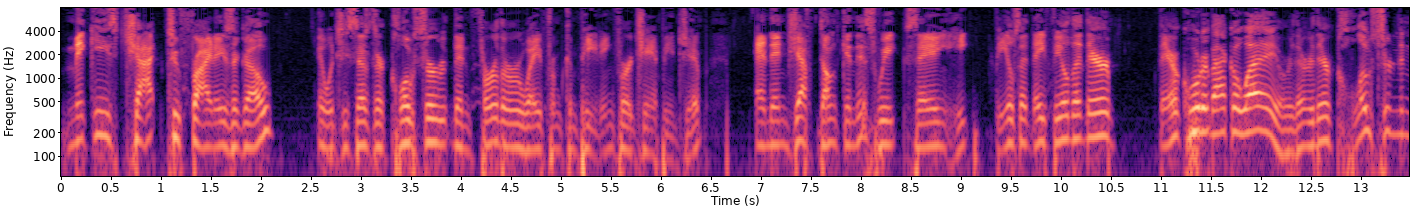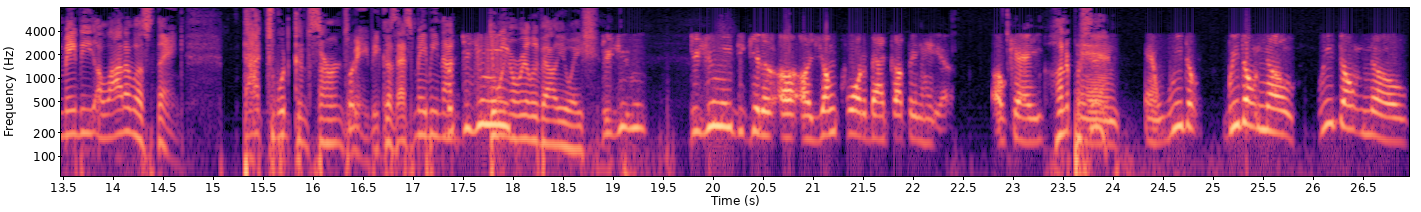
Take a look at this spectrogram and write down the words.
Mickey's chat two Fridays ago, in which he says they're closer than further away from competing for a championship, and then Jeff Duncan this week saying he feels that they feel that they're they're a quarterback away or they're they're closer than maybe a lot of us think. That's what concerns me because that's maybe not do you doing need- a real evaluation. Do you do you need to get a, a, a young quarterback up in here? Okay, 100%. And and we don't we don't know we don't know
